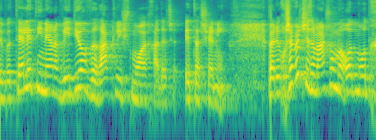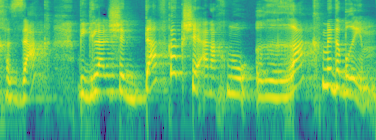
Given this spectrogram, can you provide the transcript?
ולבטל את עניין הווידאו ורק לשמוע אחד את השני. ואני חושבת שזה משהו מאוד מאוד חזק, בגלל שדווקא כשאנחנו רק מדברים,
